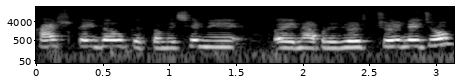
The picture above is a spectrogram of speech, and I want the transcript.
ખાસ કહી દઉં કે, તમે છે ને એને આપણે રીલ્સ જોઈ લેજો.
